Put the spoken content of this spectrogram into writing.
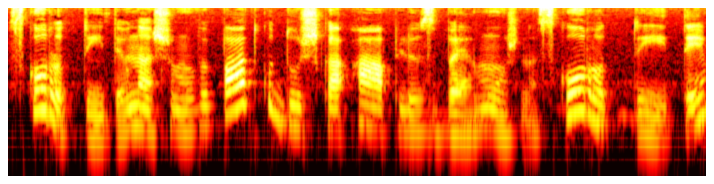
скоротити. В нашому випадку дужка А плюс Б можна скоротити.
